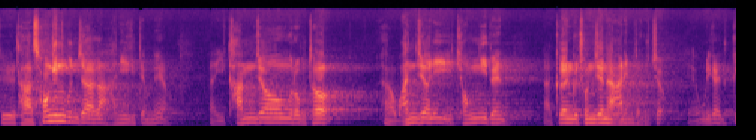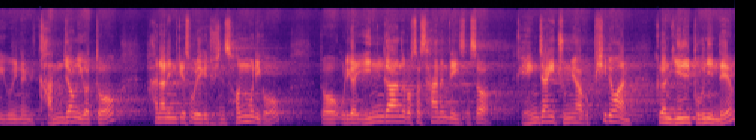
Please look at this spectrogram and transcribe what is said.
그 다 성인 군자가 아니기 때문에요. 아, 이 감정으로부터 아, 완전히 격리된 그런 그 존재는 아닙니다. 그렇죠? 예, 우리가 느끼고 있는 감정 이것도 하나님께서 우리에게 주신 선물이고 또 우리가 인간으로서 사는 데 있어서 굉장히 중요하고 필요한 그런 일부분인데요.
